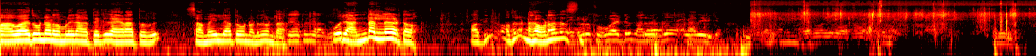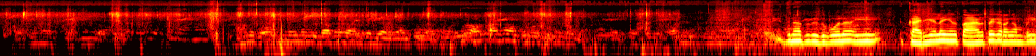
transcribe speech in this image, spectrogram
ഭാഗമായതുകൊണ്ടാണ് നമ്മൾ ഇതിനകത്തേക്ക് കയറാത്തത്. സമയമില്ലാത്തതുകൊണ്ടാണ്. ഇത് കണ്ട ഒരു രണ്ടല്ല കേട്ടോ. അത് അത് കണ്ട? അവിടെ നല്ല ഇതിനകത്ത് ഇതുപോലെ ഈ കരിയില ഇങ്ങനെ താഴത്തേക്ക് ഇറങ്ങുമ്പോൾ ഈ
